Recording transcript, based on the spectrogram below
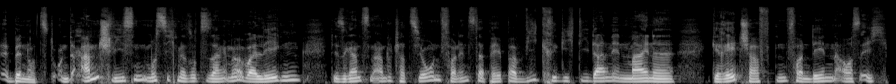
äh, benutzt. Und anschließend musste ich mir sozusagen immer überlegen, diese ganzen Annotationen von Instapaper, wie kriege ich die dann in meine Gerätschaften, von denen aus ich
